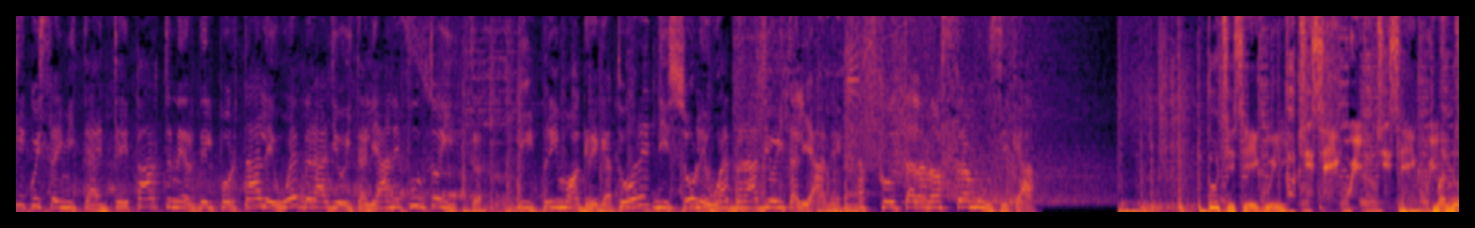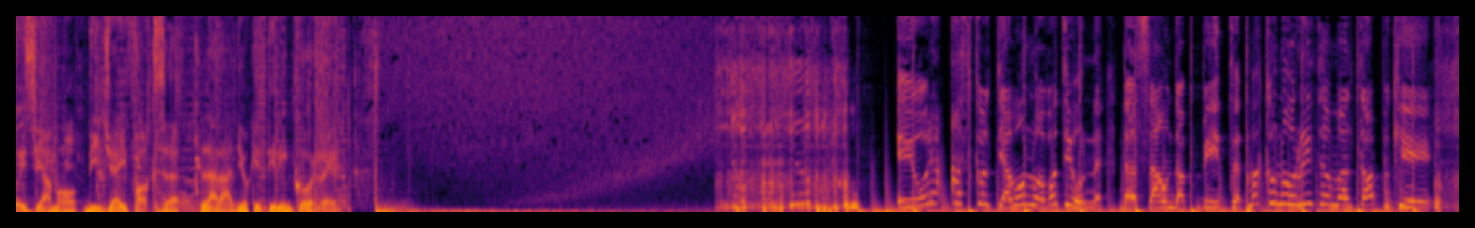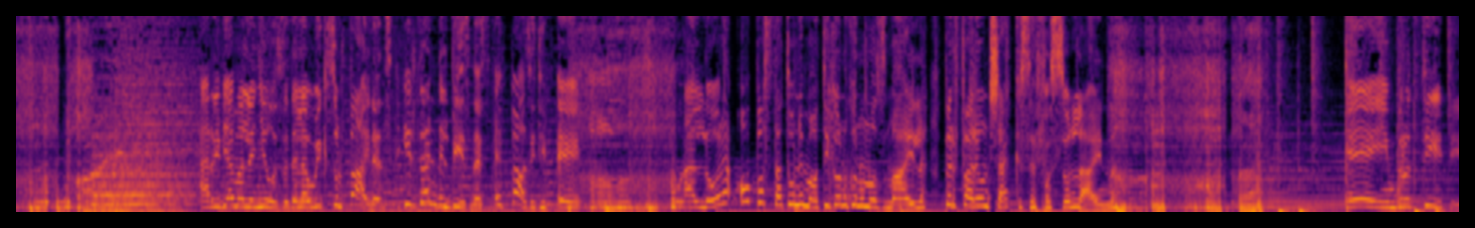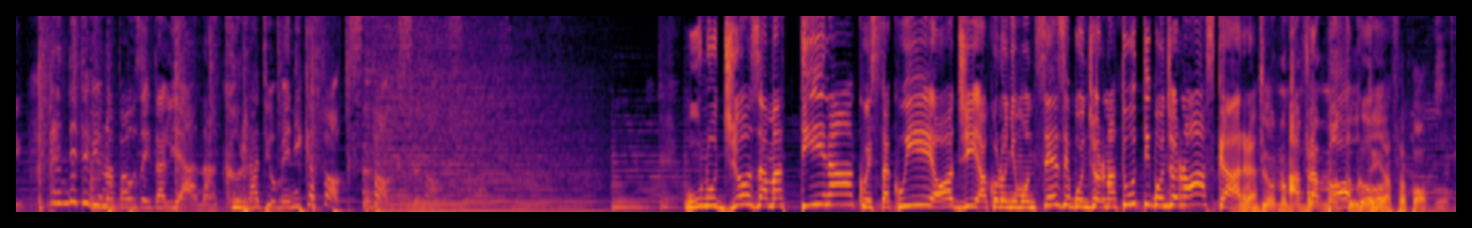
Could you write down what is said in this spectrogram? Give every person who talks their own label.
Speaker 1: Anche questa emittente è partner del portale webradioitaliane.it, il primo aggregatore di sole web radio italiane. Ascolta la nostra musica.
Speaker 2: Tu ci segui. Tu ci segui, ci segui. Ma noi siamo DJ Fox, la radio che ti rincorre.
Speaker 3: Nuovo tune dal sound upbeat, ma con un rhythm al top che. Arriviamo alle news della week sul finance. Il trend del business è positive e. Allora ho postato un emoticon con uno smile per fare un check se fosse online. Ehi, imbruttiti! Prendetevi una pausa italiana con Radio Menica Fox. Fox.
Speaker 4: Un'uggiosa mattina, questa qui oggi a Cologno Monzese. Buongiorno a tutti, buongiorno Oscar.
Speaker 5: Buongiorno,
Speaker 4: a fra
Speaker 5: buongiorno a tutti, a fra poco.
